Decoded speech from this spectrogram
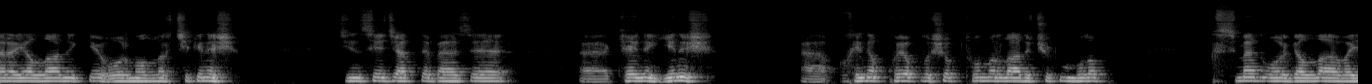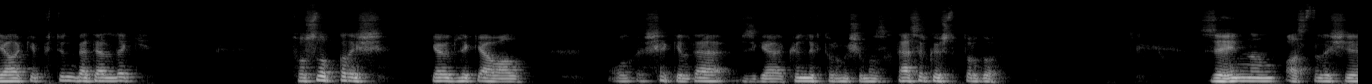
er ayollarniki hormonlar chekinish jinsiy jihatda ba'zi e, keyni yenish qini quyuqlashib tomirlarda cho'kim bo'lib qisman organlar va yoki butun badanlik to'silib qilish gavdalik avval o shaklda bizga kunlik turmushimizga ta'sir ko'rsatib turdi zehnning ostilishi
